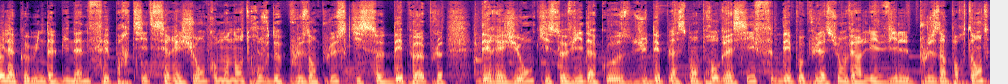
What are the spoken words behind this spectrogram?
et la commune d'Albinen fait partie de ces régions comme on en trouve de plus en plus qui se dépeuplent, des régions qui se à cause du déplacement progressif des populations vers les villes plus importantes.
